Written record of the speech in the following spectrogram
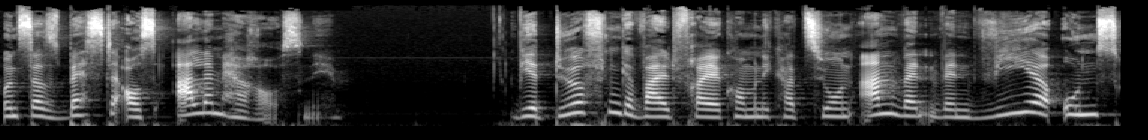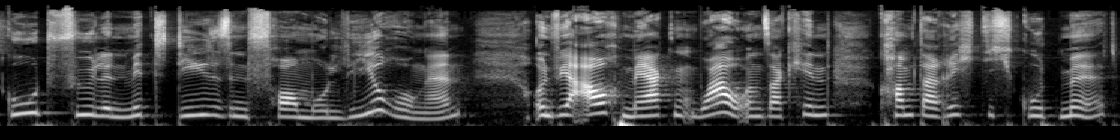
uns das Beste aus allem herausnehmen. Wir dürfen gewaltfreie Kommunikation anwenden, wenn wir uns gut fühlen mit diesen Formulierungen und wir auch merken, wow, unser Kind kommt da richtig gut mit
